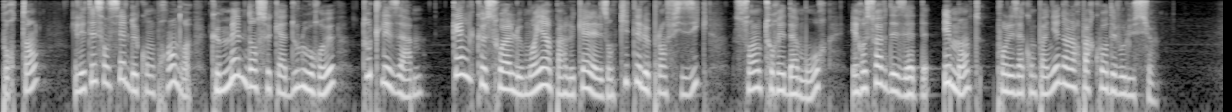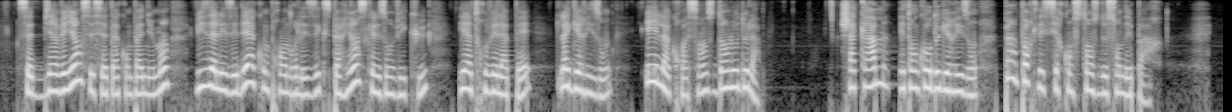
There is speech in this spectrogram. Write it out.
Pourtant, il est essentiel de comprendre que même dans ce cas douloureux, toutes les âmes, quel que soit le moyen par lequel elles ont quitté le plan physique, sont entourées d'amour et reçoivent des aides aimantes pour les accompagner dans leur parcours d'évolution. Cette bienveillance et cet accompagnement visent à les aider à comprendre les expériences qu'elles ont vécues et à trouver la paix, la guérison et la croissance dans l'au-delà. Chaque âme est en cours de guérison, peu importe les circonstances de son départ.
